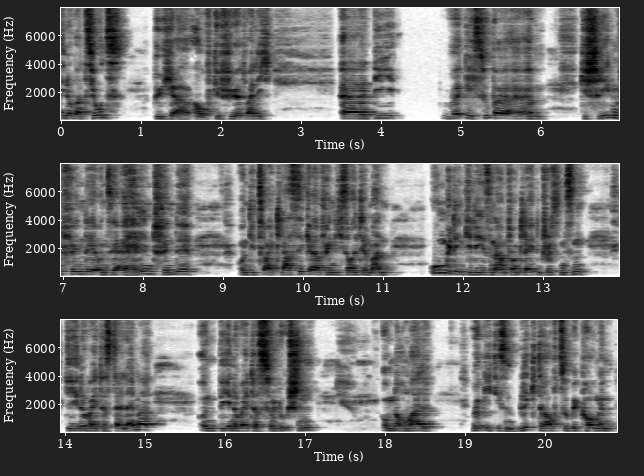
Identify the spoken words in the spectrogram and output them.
Innovationsbücher aufgeführt, weil ich äh, die wirklich super ähm, geschrieben finde und sehr erhellend finde. Und die zwei Klassiker, finde ich, sollte man unbedingt gelesen haben von Clayton Christensen. The Innovator's Dilemma und The Innovator's Solution, um nochmal wirklich diesen Blick drauf zu bekommen,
